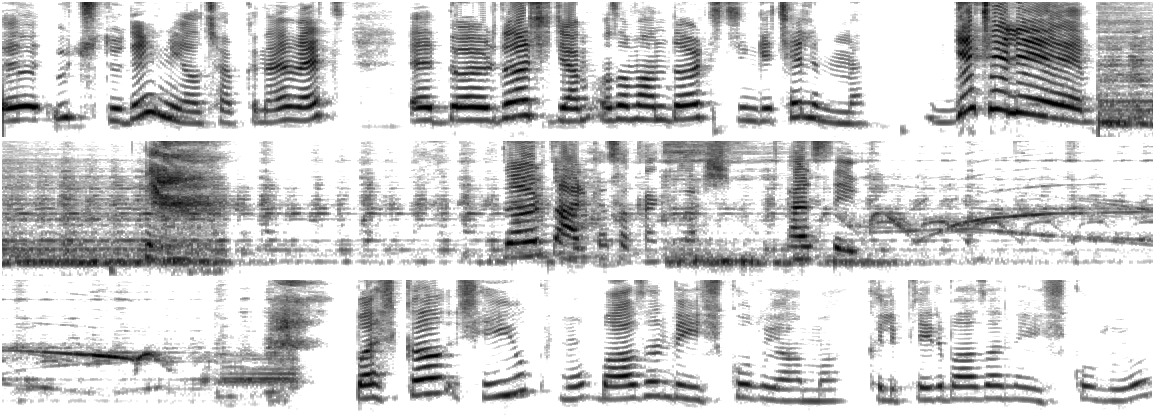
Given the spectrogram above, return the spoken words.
Ee, üçtü değil mi Yalı? Evet. Ee, dördü açacağım. O zaman dört için geçelim mi? Geçelim. Dört arka sokaklar. En sevdiğim. Başka şey yok mu? Bazen değişik oluyor ama. Klipleri bazen değişik oluyor.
